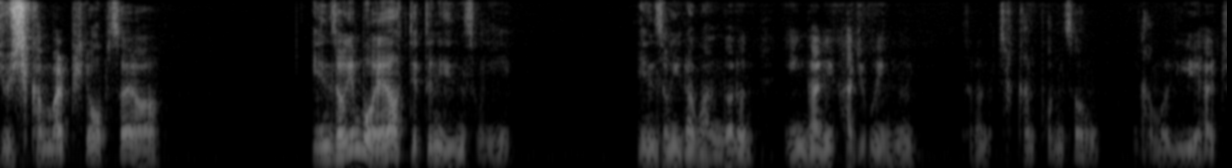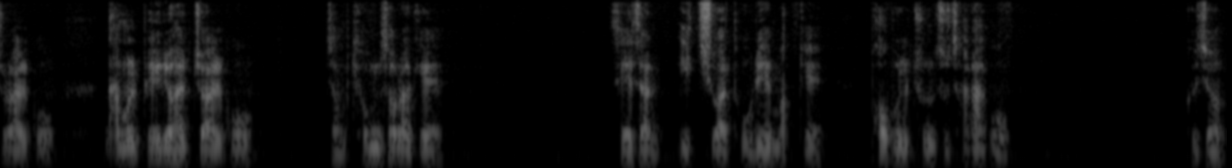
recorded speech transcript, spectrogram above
유식한 말 필요 없어요. 인성이 뭐예요? 어쨌든 인성이. 인성이라고 하는 거는 인간이 가지고 있는 그런 착한 본성, 남을 이해할 줄 알고, 남을 배려할 줄 알고, 좀 겸손하게 세상 이치와 도리에 맞게 법을 준수 잘하고, 그저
